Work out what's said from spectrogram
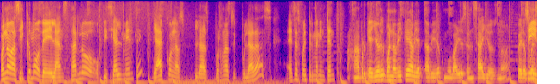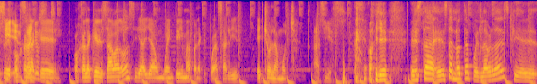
Bueno, así como de lanzarlo oficialmente, ya con las, las personas tripuladas, ese fue el primer intento. Ajá, porque yo, bueno, vi que había habido como varios ensayos, ¿no? Pero pues sí, eh, ojalá que ojalá que el sábado sí haya un buen clima para que pueda salir hecho la mocha. Así es. Oye, esta, esta nota, pues la verdad es que,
